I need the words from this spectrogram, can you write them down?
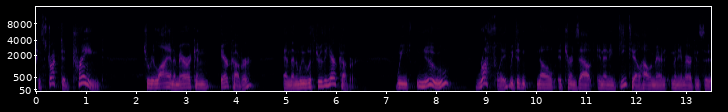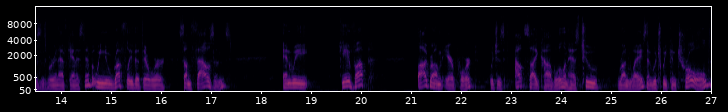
constructed, trained to rely on American air cover, and then we withdrew the air cover. We knew roughly, we didn't know, it turns out, in any detail how Amer- many American citizens were in Afghanistan, but we knew roughly that there were some thousands. And we gave up Bagram Airport, which is outside Kabul and has two runways, and which we controlled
